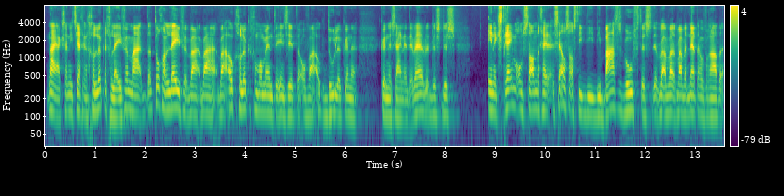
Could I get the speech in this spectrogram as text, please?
Nou ja, ik zou niet zeggen een gelukkig leven... maar dat, toch een leven waar, waar, waar ook gelukkige momenten in zitten... of waar ook doelen kunnen, kunnen zijn. Dus, dus in extreme omstandigheden... zelfs als die, die, die basisbehoeftes de- waar, waar, we het net over hadden...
